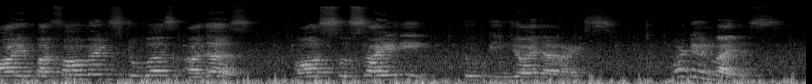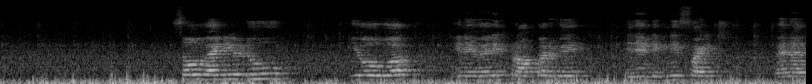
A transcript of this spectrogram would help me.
or a performance towards others or society to enjoy the rights. What do you mean by this? So when you do your work in a very proper way in a dignified manner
